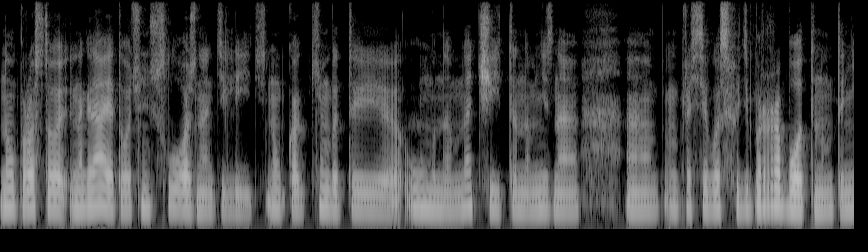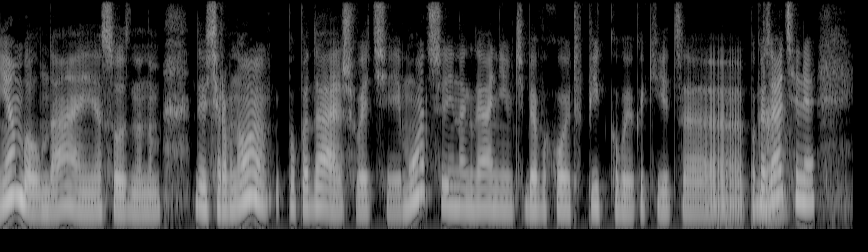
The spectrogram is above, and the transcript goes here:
Но просто иногда это очень сложно отделить. Ну, каким бы ты умным, начитанным, не знаю, э, прости господи, проработанным ты не был, да, и осознанным, ты все равно попадаешь в эти эмоции. Иногда они у тебя выходят в пиковые какие-то показатели, да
